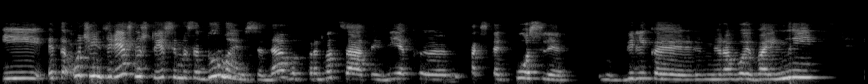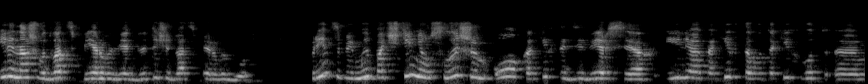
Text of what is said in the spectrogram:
И это очень интересно, что если мы задумаемся, да, вот про 20 век, э, так сказать, после Великой мировой войны, или нашего 21 век, 2021 год, в принципе, мы почти не услышим о каких-то диверсиях или о каких-то вот таких вот э,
